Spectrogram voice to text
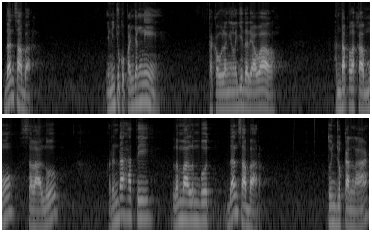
dan sabar. Ini cukup panjang nih. Kakak ulangi lagi dari awal. Hendaklah kamu selalu rendah hati, lemah lembut, dan sabar. Tunjukkanlah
